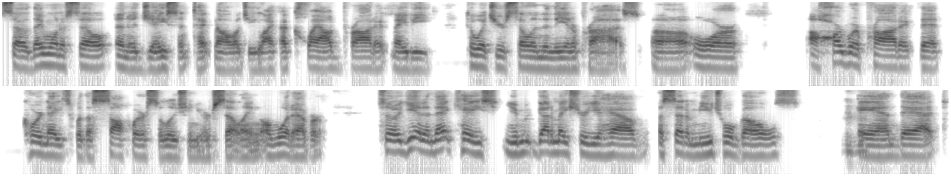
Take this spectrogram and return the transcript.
So they want to sell an adjacent technology like a cloud product, maybe to what you're selling in the enterprise, uh, or a hardware product that coordinates with a software solution you're selling or whatever. So again, in that case, you got to make sure you have a set of mutual goals mm-hmm. and that,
